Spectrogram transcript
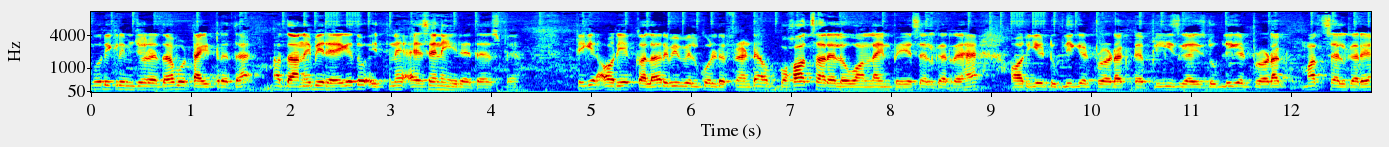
गोरी क्रीम जो रहता है वो टाइट रहता है। और दाने भी रहेंगे तो इतने ऐसे नहीं रहते हैं इस पर ठीक है? और ये कलर भी बिल्कुल डिफरेंट है। और बहुत सारे लोग ऑनलाइन पे ये सेल कर रहे हैं। और ये डुप्लीकेट प्रोडक्ट है। प्लीज़ गाइज़ डुप्लीकेट प्रोडक्ट मत सेल करें।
